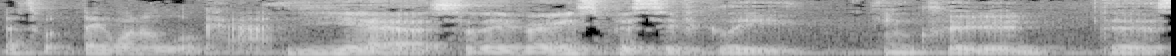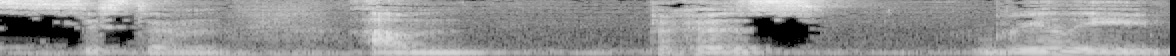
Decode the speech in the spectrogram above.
That's what they want to look at. Yeah, so they very specifically included the system um, because really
